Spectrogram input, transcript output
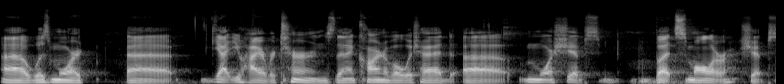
uh, was more uh, got you higher returns than a Carnival, which had uh, more ships but smaller ships.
